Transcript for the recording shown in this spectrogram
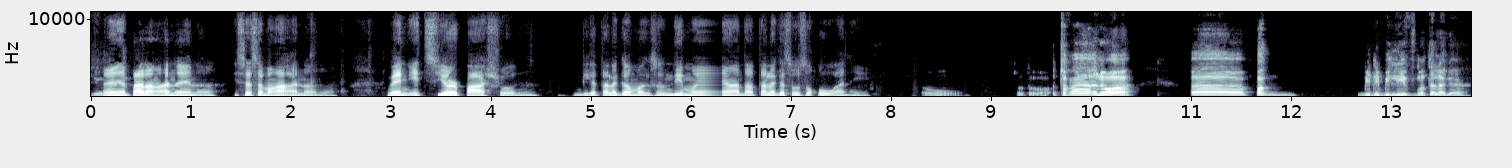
Yun. Ayun, parang ano yun, no? Isa sa mga ano, no? When it's your passion, hindi ka talaga mag, hindi mo yata talaga susukuan eh. Oo. Totoo. At saka ano ah, ah, pag binibilieve mo talaga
